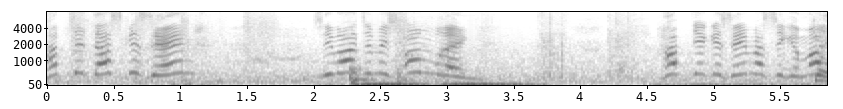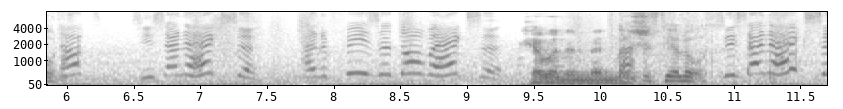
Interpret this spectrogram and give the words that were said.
Habt ihr das gesehen? Sie wollte mich umbringen. Habt ihr gesehen, was sie gemacht Jody. hat? Sie ist eine Hexe. Eine fiese, doofe Hexe. Kevin in Was männlich. ist hier los? Sie ist eine Hexe.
